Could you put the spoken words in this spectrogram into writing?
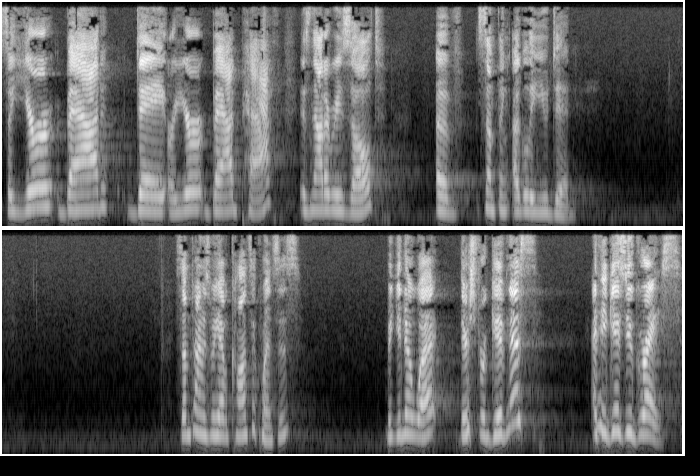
So your bad day or your bad path is not a result of something ugly you did. Sometimes we have consequences. But you know what? There's forgiveness and he gives you grace.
